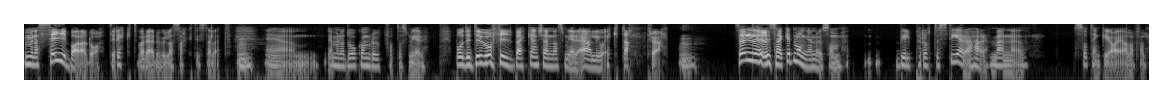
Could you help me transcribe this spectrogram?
Jag menar, säg bara då direkt vad det är du vill ha sagt istället. Mm. Eh, jag menar, då kommer det uppfattas mer, både du och feedbacken kännas mer ärlig och äkta, tror jag. Mm. Sen är det säkert många nu som vill protestera här, men eh, så tänker jag i alla fall.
